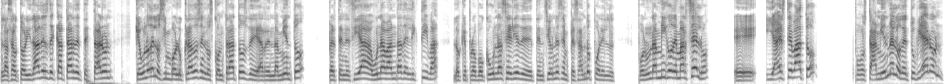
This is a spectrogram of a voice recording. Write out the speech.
las autoridades de Qatar detectaron que uno de los involucrados en los contratos de arrendamiento pertenecía a una banda delictiva, lo que provocó una serie de detenciones, empezando por el por un amigo de Marcelo, eh, y a este vato, pues también me lo detuvieron.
